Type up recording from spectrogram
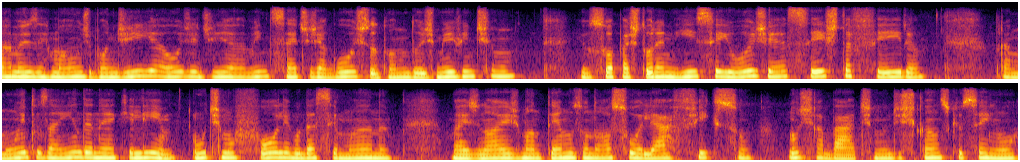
Olá, meus irmãos, bom dia. Hoje é dia 27 de agosto do ano 2021. Eu sou a pastora Anícia e hoje é sexta-feira. Para muitos ainda, né, aquele último fôlego da semana, mas nós mantemos o nosso olhar fixo no Shabat, no descanso que o Senhor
